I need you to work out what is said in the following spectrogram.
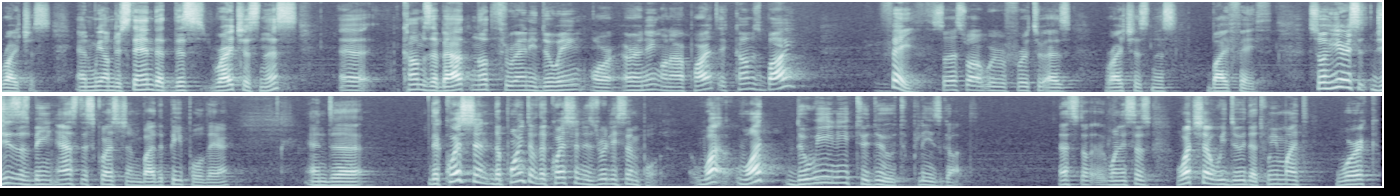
righteous. And we understand that this righteousness uh, comes about not through any doing or earning on our part, it comes by faith. So that's what we refer to as righteousness by faith. So here is Jesus being asked this question by the people there. And uh, the question, the point of the question is really simple. What, what do we need to do to please God? That's the, when it says, What shall we do that we might work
